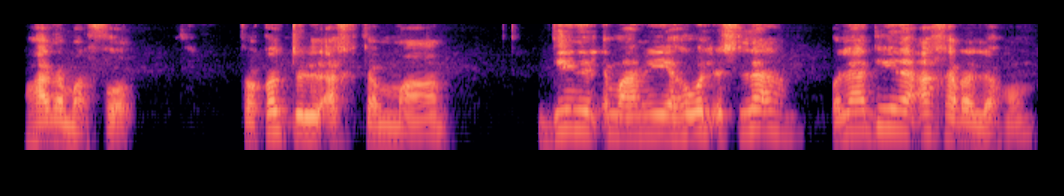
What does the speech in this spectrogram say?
وهذا مرفوض. فقلت للأخ تمام دين الإمامية هو الإسلام ولا دين آخر لهم.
